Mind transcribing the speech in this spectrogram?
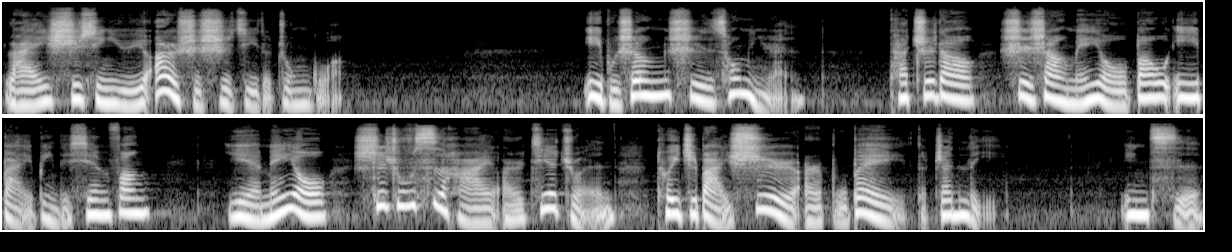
来施行于二十世纪的中国。易卜生是聪明人，他知道世上没有包医百病的仙方。也没有施诸四海而皆准，推之百世而不悖的真理。因此，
